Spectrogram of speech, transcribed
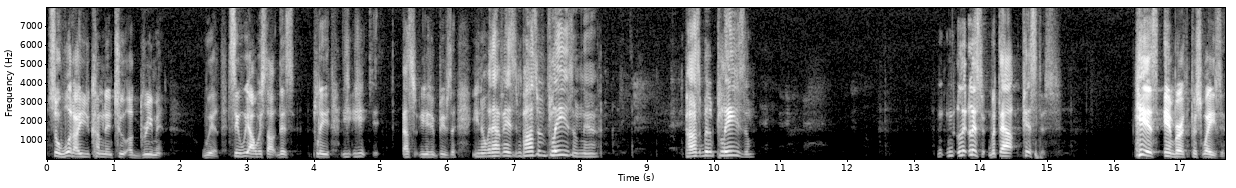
So, what are you coming into agreement with? See, we always thought this, please, you, you, that's what you hear people say, you know, without faith, it's impossible to please them now. Impossible to please them. listen, without pistis, his in birth persuasion,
